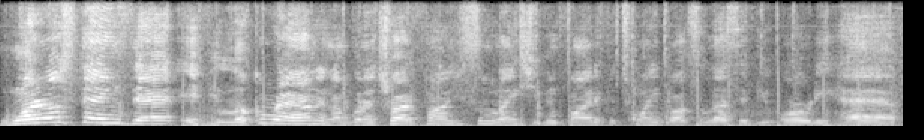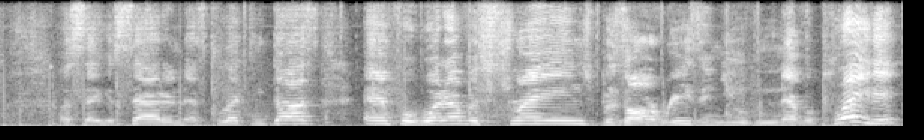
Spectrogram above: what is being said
one of those things that if you look around, and I'm going to try to find you some links, you can find it for 20 bucks or less if you already have a Sega Saturn that's collecting dust, and for whatever strange, bizarre reason you've never played it,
